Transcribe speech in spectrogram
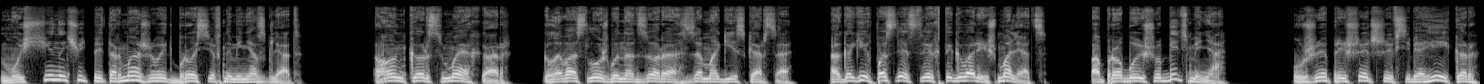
Мужчина чуть притормаживает, бросив на меня взгляд. «Онкорс Мехар, глава службы надзора за магией Скарса. О каких последствиях ты говоришь, малец? Попробуешь убить меня?» Уже пришедший в себя Эйкор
